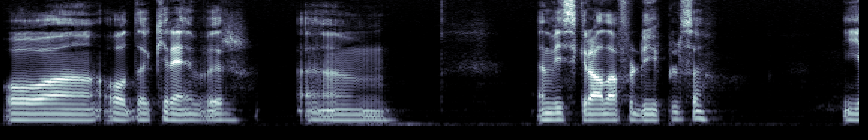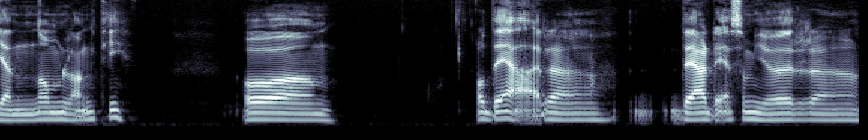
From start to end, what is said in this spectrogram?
og, og det krever um, en viss grad av fordypelse gjennom lang tid. Og, og det er eh, det er det som gjør eh,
